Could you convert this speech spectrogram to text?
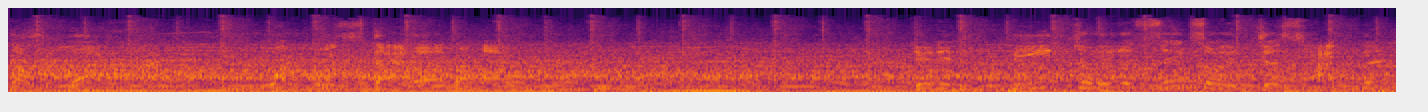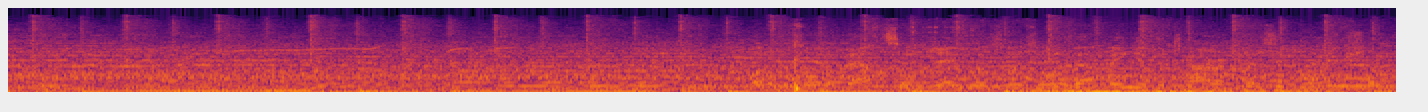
No, what? What was that all about? Did it mean to hit a six or it just happened? What it was all about, Sanjay, was it was all about being a Vitara Classic land shot.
